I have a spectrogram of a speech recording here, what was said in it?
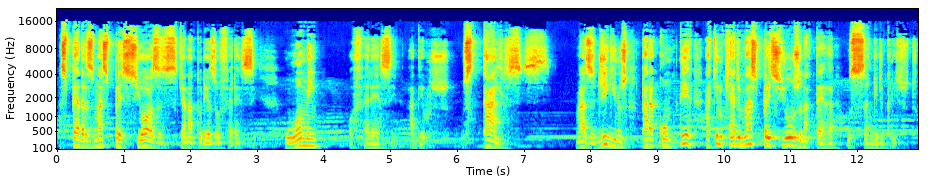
as pedras mais preciosas que a natureza oferece, o homem oferece a Deus. Os cálices mais dignos para conter aquilo que há de mais precioso na terra, o sangue de Cristo.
